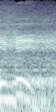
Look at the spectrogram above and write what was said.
Jimmy.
